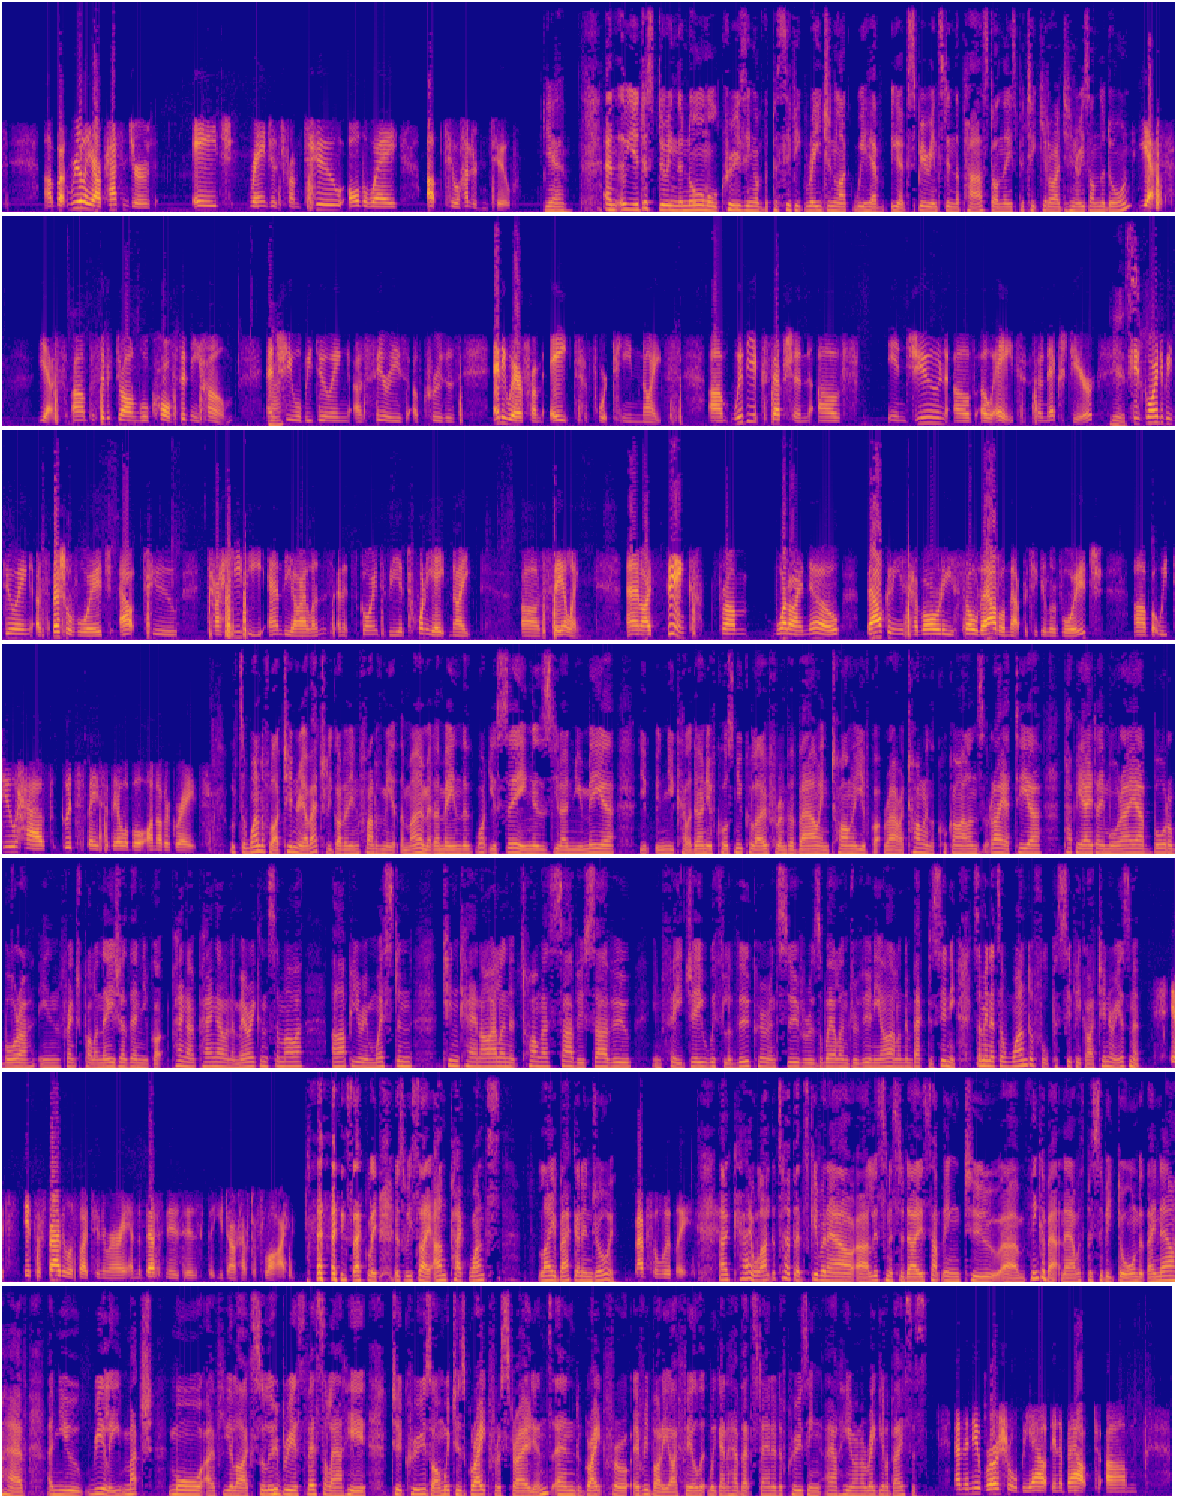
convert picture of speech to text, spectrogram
Uh, but really, our passengers' age ranges from two all the way up to 102. Yeah. And you're just doing the normal cruising of the Pacific region like we have you know, experienced in the past on these particular itineraries on the Dawn? Yes. Yes. Um, Pacific Dawn will call Sydney home, and right. she will be doing a series of cruises anywhere from 8 to 14 nights, um, with the exception of in June of 08, so next year, yes. she's going to be doing a special voyage out to Tahiti and the islands, and it's going to be a 28 night uh, sailing. And I think, from what I know, balconies have already sold out on that particular voyage. Uh, but we do have good space available on other grades. Well, it's a wonderful itinerary. I've actually got it in front of me at the moment. I mean, the, what you're seeing is, you know, Noumea, in New Caledonia, of course, Nuku'alofa and Vavau in Tonga. You've got Rarotonga in the Cook Islands, Raiatea, Papeete, Moorea, Bora Bora in French Polynesia. Then you've got Pago Pago in American Samoa, Apia in Western, Tin Can Island at Tonga, Savu Savu in Fiji, with Levuka and Suva as well, and Dravuni Island, and back to Sydney. So, I mean, it's a wonderful Pacific itinerary, isn't it? It's it's a fabulous itinerary, and the best news is that you don't have to fly. exactly, as we say, unpack once, lay back and enjoy. Absolutely. Okay, well, let's hope that's given our uh, listeners today something to um, think about now with Pacific Dawn, that they now have a new, really much more, if you like, salubrious vessel out here to cruise on, which is great for Australians and great for everybody, I feel, that we're going to have that standard of cruising out here on a regular basis. And the new brochure will be out in about um,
